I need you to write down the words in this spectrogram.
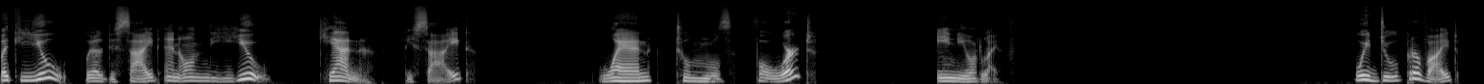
But you will decide, and only you can decide when to move forward in your life. We do provide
